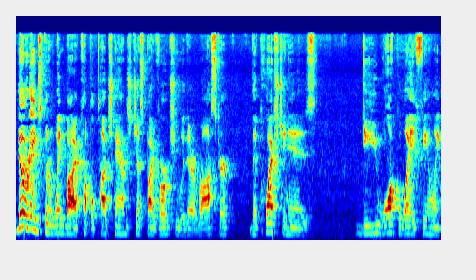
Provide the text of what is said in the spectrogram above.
Notre Dame's going to win by a couple touchdowns just by virtue of their roster. The question is, do you walk away feeling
